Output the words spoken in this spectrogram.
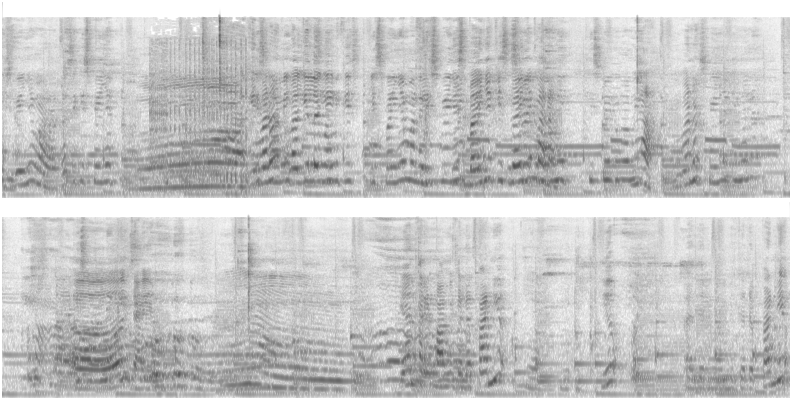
Kisbainya mana? Kasih kisbainya. Hmm, gimana? Mami. Lagi lagi. Kis mana? Kisbainya. Kisbainya, kisbainya mana? Kisbai ke mami. Nah, Gimana kisbainya gimana? Oh, cair. Hmm. Ya anterin mami ke depan yuk. Ya. Yuk. Anterin mami ke depan yuk.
